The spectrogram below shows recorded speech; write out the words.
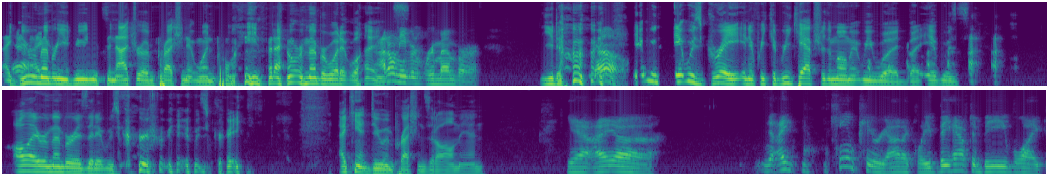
I Yeah, do I- remember you doing a Sinatra impression at one point, but I don't remember what it was. I don't even remember. You don't. No. It was it was great, and if we could recapture the moment, we would. But it was all I remember is that it was it was great. I can't do impressions at all, man. Yeah, I uh I can periodically. They have to be like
